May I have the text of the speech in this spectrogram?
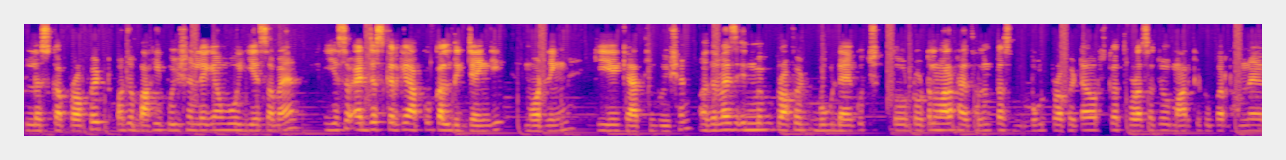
प्लस का प्रॉफिट और जो बाकी पोजीशन ले गए वो ये सब है। ये सब एडजस्ट करके आपको कल दिख जाएँगी मॉर्निंग में कि ये क्या थी पोजीशन अदरवाइज़ इनमें भी प्रॉफिट बुकड है कुछ। तो टोटल हमारा five thousand plus booked profit है और उसका थोड़ा सा जो मार्केट ऊपर हमने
